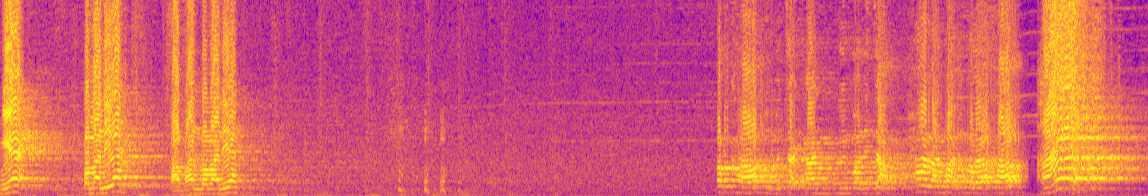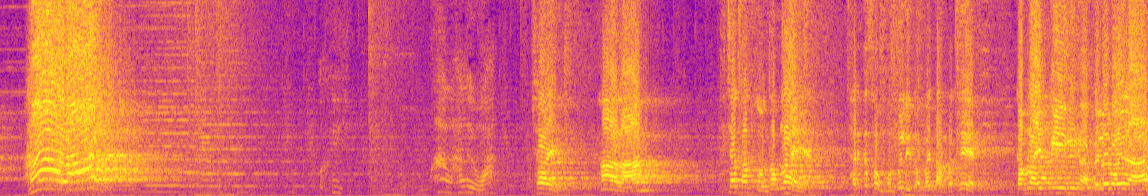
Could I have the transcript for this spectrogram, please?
เงี้ย ประมาณนี้ละสามพันประมาณนี้ละครับครับผมจะจัดการเงินบริจาค5ล้านบาทเรียบร้อยแล้วครับฮะห้าล้านเฮ้ยห้าล้านเลยวะ ใช่ห้าล้าน ที่ฉันทำสวนทำไร่อะฉันก็ส่งผลผลิตออกไปต่างประเทศกำไรปีหนึ่งอะเป็นร้อยๆล้าน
